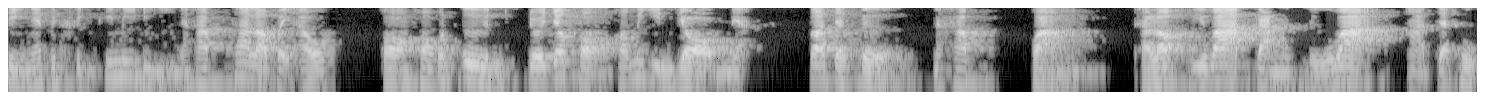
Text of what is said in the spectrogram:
สิ่งนี้เป็นสิ่งที่ไม่ดีนะครับ ถ้าเราไปเอาของของคนอื่น โดยเจ้าของเขาไม่ยินยอมเนี่ยก็จะเกิดนะครับ ความทะเลาะวิวาทกัน หรือว่าอาจจะถูก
